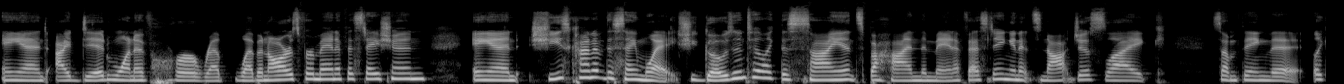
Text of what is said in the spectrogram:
and I did one of her rep- webinars for manifestation, and she's kind of the same way. She goes into like the science behind the manifesting, and it's not just like something that like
